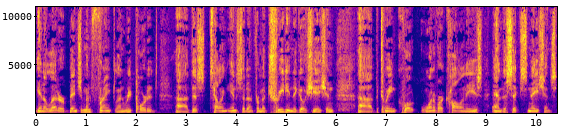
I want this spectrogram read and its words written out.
in a letter, Benjamin Franklin reported uh, this telling incident from a treaty negotiation uh, between, quote, one of our colonies and the Six Nations.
